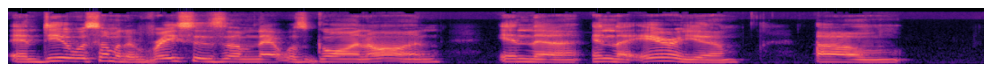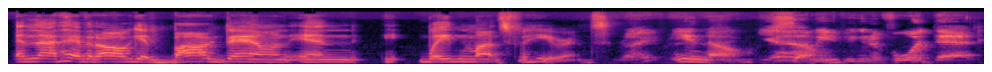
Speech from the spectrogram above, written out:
and deal with some of the racism that was going on in the in the area um, and not have it all get bogged down in waiting months for hearings Right. right. you know Yeah, so. I mean, if you can avoid that,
